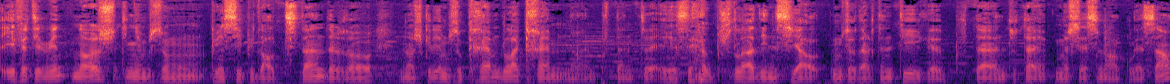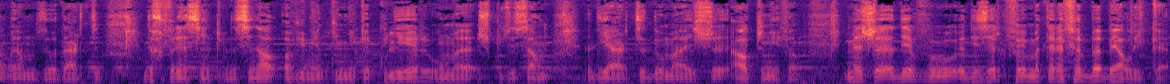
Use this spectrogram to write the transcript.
Efetivamente, nós tínhamos um princípio de alto standard, ou nós queríamos o creme de la creme, não é? Portanto, esse é o postulado inicial. O Museu de Arte Antiga, portanto, tem uma excepcional coleção, é um museu de arte de referência internacional. Obviamente, tinha que acolher uma exposição de arte do mais alto nível. Mas eh, devo dizer que foi uma tarefa babélica,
